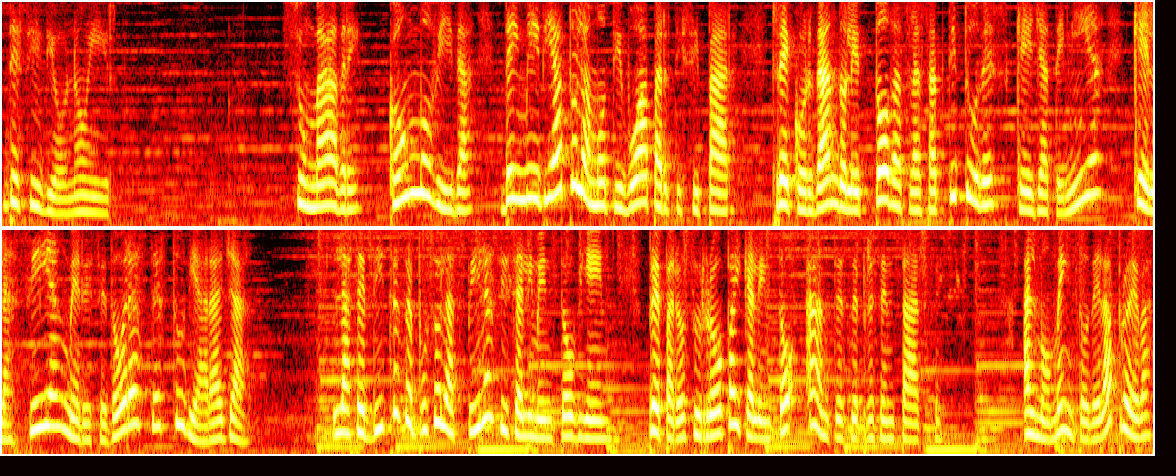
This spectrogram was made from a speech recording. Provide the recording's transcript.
decidió no ir. Su madre, conmovida, de inmediato la motivó a participar recordándole todas las aptitudes que ella tenía que la hacían merecedoras de estudiar allá. La cerdita se puso las pilas y se alimentó bien, preparó su ropa y calentó antes de presentarse. Al momento de la prueba,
